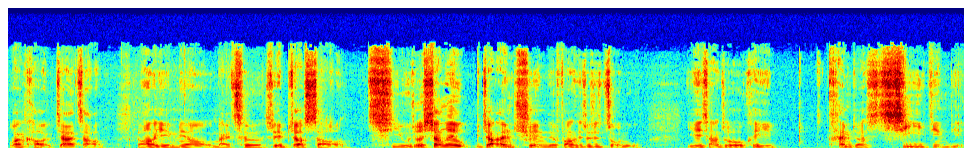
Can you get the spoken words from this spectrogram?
晚考驾照，然后也没有买车，所以比较少骑。我觉得相对比较安全的方式就是走路，也想说可以看比较细一点点。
